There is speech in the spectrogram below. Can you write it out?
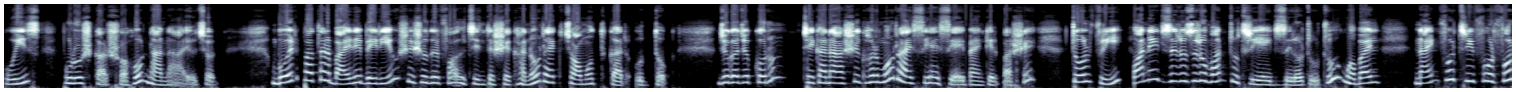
কুইজ, পুরস্কার সহ নানা আয়োজন। বইয়ের পাতার বাইরে বেরিয়েও শিশুদের ফল চিনতে শেখানোর এক চমৎকার উদ্যোগ। যোগাযোগ করুন, ঠিকানা আশি মোড়, আইসিআইসিআই ব্যাংকের পাশে। Toll free one eight zero zero one two three eight zero two two mobile nine four three four four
